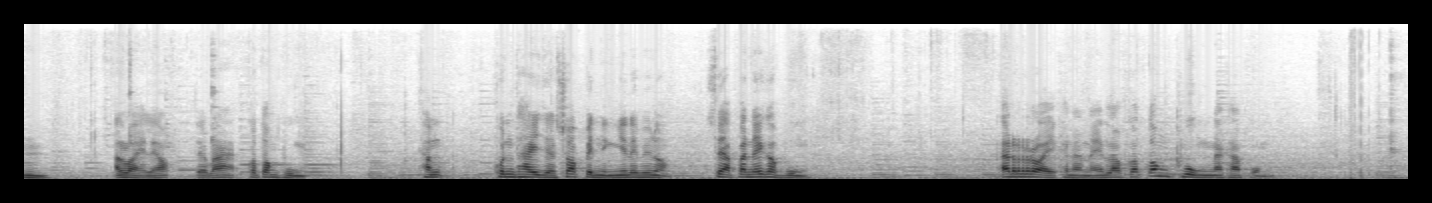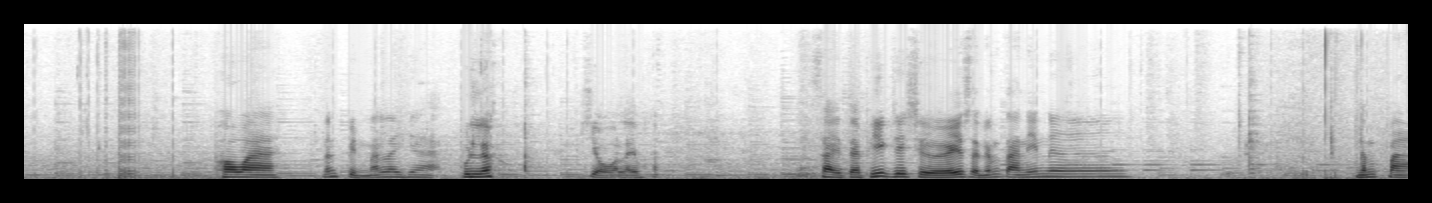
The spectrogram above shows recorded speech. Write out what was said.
อืมอร่อยแล้ว แต่ว่าก็ต้องปรุงทำคนไทยจะชอบเป็นอย่างนี้นะพี่น้องแซ่บปันได้กับปรุง อร่อยขนาดไหนเราก็ต้องปรุงนะครับผม เพราะว่านั่นเป็นมารยาทพูดแล้วเกี่ยวอะไรวะใส่แต่พริกเฉยๆใส่น้ำตาลนิดนึงน้ำปลา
